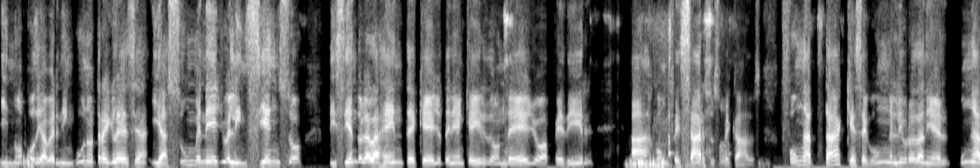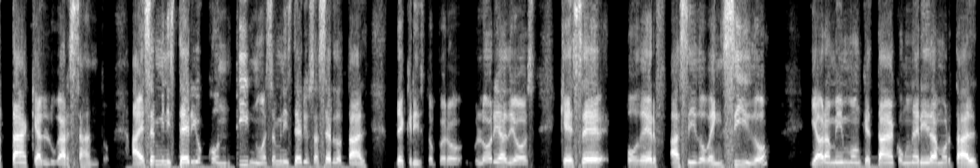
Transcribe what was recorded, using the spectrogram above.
y no podía haber ninguna otra iglesia, y asumen ellos el incienso, diciéndole a la gente que ellos tenían que ir donde ellos a pedir, a confesar sus pecados. Fue un ataque, según el libro de Daniel, un ataque al lugar santo a ese ministerio continuo, ese ministerio sacerdotal de Cristo. Pero gloria a Dios que ese poder ha sido vencido y ahora mismo, aunque está con una herida mortal,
